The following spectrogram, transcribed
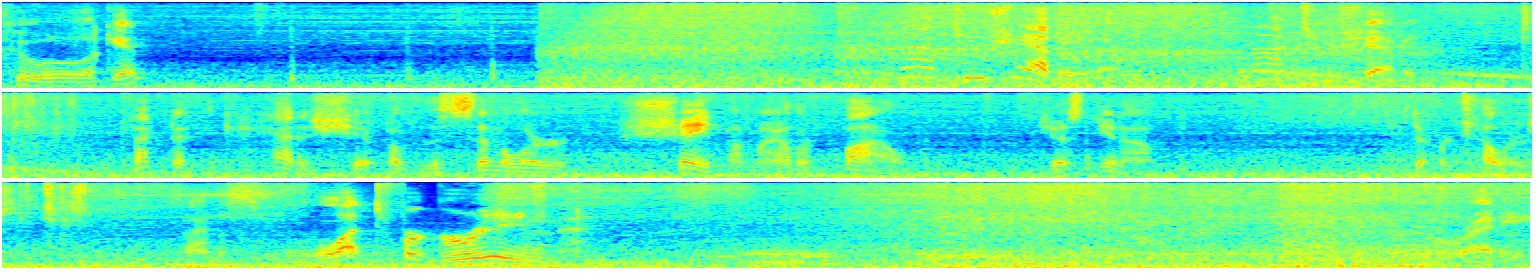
cool looking. Too shabby, though. Not too shabby. In fact, I think I had a ship of the similar shape on my other file. Just, you know, different colors. So I'm a slut for green. Alrighty.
